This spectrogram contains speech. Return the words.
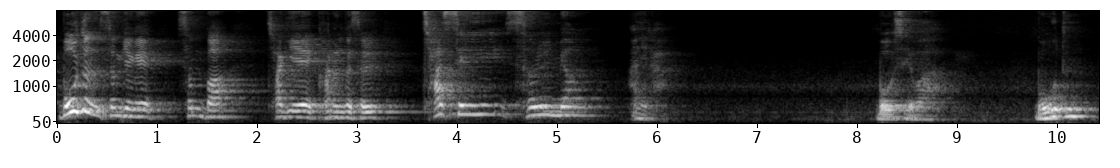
모든 성경에 선바 자기에 관한 것을 자세히 설명하니라. 모세와 모든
